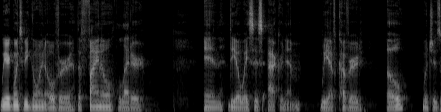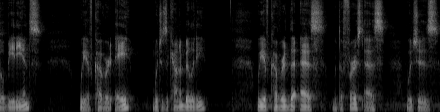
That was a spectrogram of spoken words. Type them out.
We are going to be going over the final letter in the Oasis acronym. We have covered O, which is obedience. We have covered A, which is accountability. We have covered the S with the first S, which is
